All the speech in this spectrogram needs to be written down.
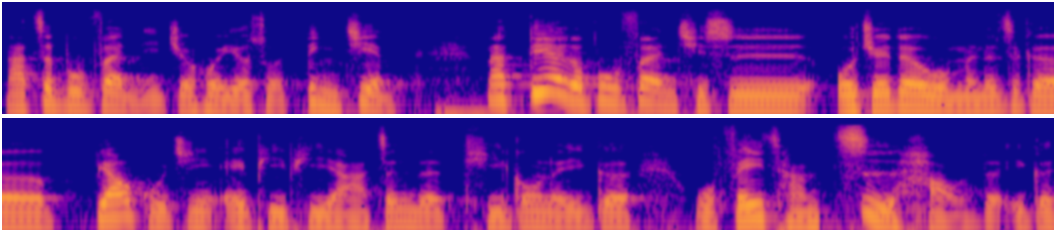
那这部分你就会有所定见。那第二个部分，其实我觉得我们的这个标股金 APP 啊，真的提供了一个我非常自豪的一个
